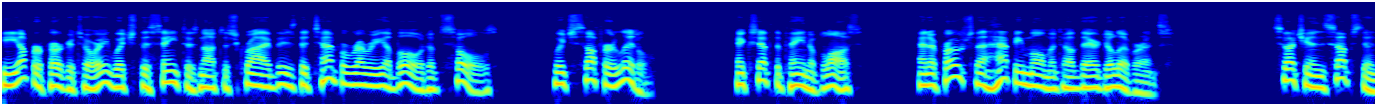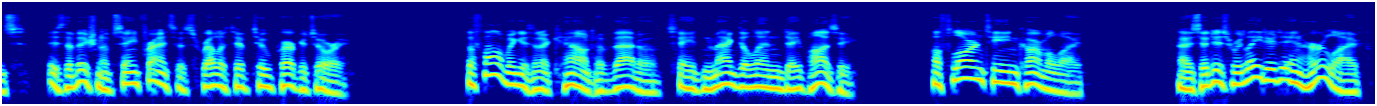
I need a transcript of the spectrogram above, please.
The upper purgatory, which the saint does not describe, is the temporary abode of souls which suffer little, except the pain of loss and approach the happy moment of their deliverance. Such, in substance, is the vision of St. Frances relative to purgatory. The following is an account of that of St. Magdalen de Pazzi, a Florentine Carmelite, as it is related in her life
